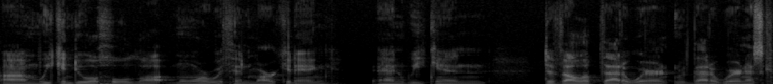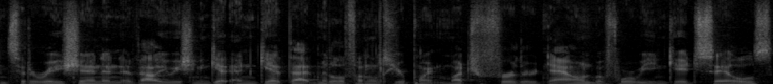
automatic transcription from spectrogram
um, we can do a whole lot more within marketing, and we can develop that aware that awareness, consideration, and evaluation, and get and get that middle funnel to your point much further down before we engage sales.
